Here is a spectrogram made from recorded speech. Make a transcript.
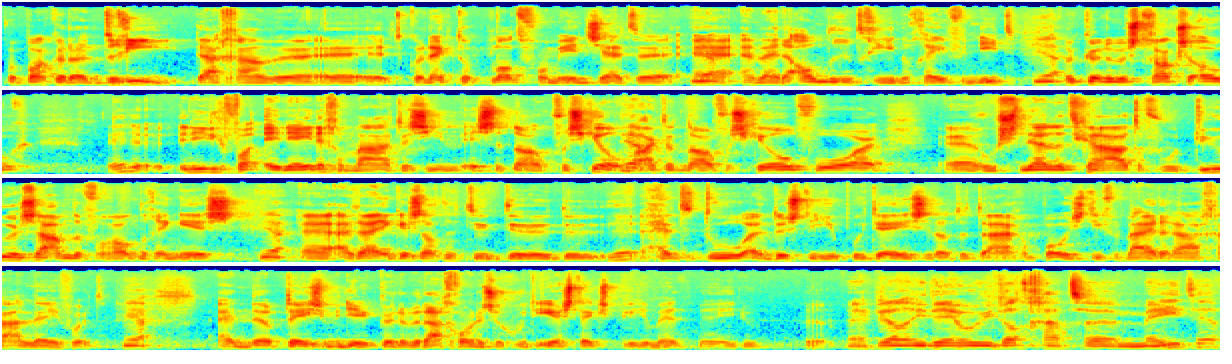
We pakken er drie, daar gaan we uh, het Connector platform inzetten. Uh, en bij de andere drie nog even niet. Dan kunnen we straks ook in ieder geval in enige mate zien, is het nou ook verschil? Maakt het nou verschil voor uh, hoe snel het gaat of hoe duurzaam de verandering is? Ja. Uh, uiteindelijk is dat natuurlijk de, de, het doel en dus de hypothese dat het daar een positieve bijdrage aan levert. Ja. En uh, op deze manier kunnen we daar gewoon eens een goed eerste experiment mee doen. Heb je dan een idee hoe je dat gaat meten?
